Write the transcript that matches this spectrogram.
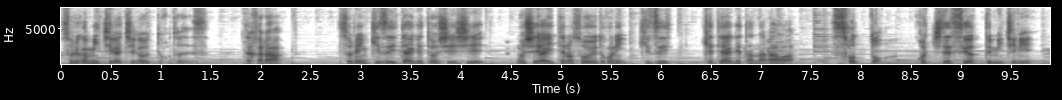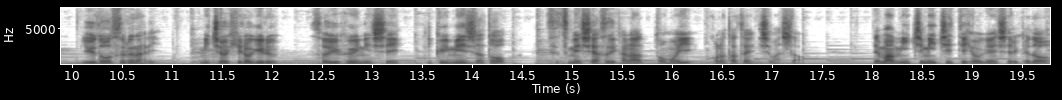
それが道が違うってことです。だからそれに気づいてあげてほしいしもし相手のそういうとこに気づけてあげたならはそっとこっちですよって道に誘導するなり道を広げるそういう風にしていくイメージだと説明しやすいかなと思いこの例えにしました。でまあ道道って表現してるけど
